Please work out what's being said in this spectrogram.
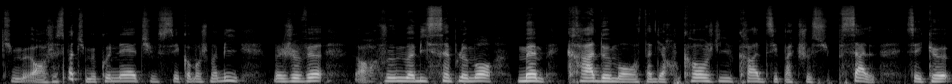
tu, me, alors, je sais pas, tu me connais, tu sais comment je m'habille, mais je vais, alors, je m'habille simplement, même cradement. C'est-à-dire, quand je dis crade, c'est pas que je suis sale, c'est que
